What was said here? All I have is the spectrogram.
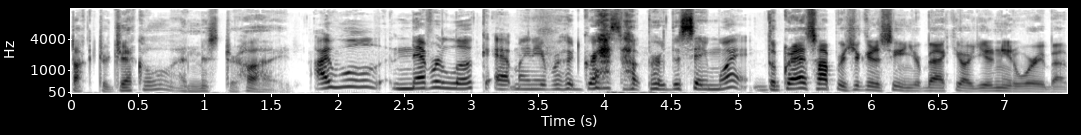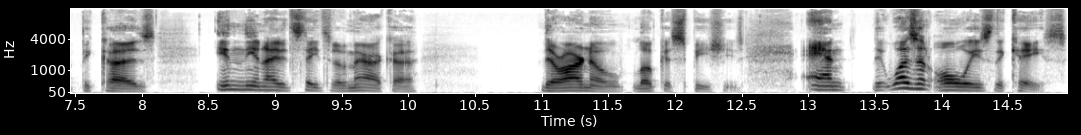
Dr. Jekyll and Mr. Hyde. I will never look at my neighborhood grasshopper the same way. The grasshoppers you're going to see in your backyard, you don't need to worry about because in the United States of America, there are no locust species. And it wasn't always the case.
